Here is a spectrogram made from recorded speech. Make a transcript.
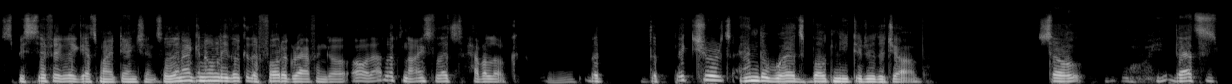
specifically gets my attention. So then I can only look at the photograph and go, oh, that looks nice. Let's have a look. Mm-hmm. But the pictures and the words both need to do the job. So that's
